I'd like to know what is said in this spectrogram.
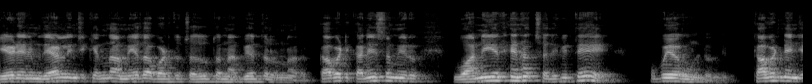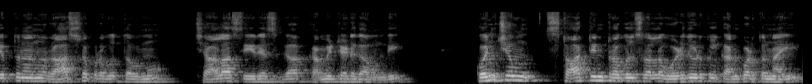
ఏడెనిమిదేళ్ళ నుంచి కింద మీద పడుతూ చదువుతున్న అభ్యర్థులు ఉన్నారు. కాబట్టి కనీసం మీరు వన్ ఇయర్ అయినా చదివితే ఉపయోగం ఉంటుంది. కాబట్టి నేను చెప్తున్నాను రాష్ట్ర ప్రభుత్వము చాలా సీరియస్గా కమిటెడ్గా ఉంది. కొంచెం స్టార్టింగ్ ట్రబుల్స్ వల్ల ఒడిదుడుకులు కనపడుతున్నాయి.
